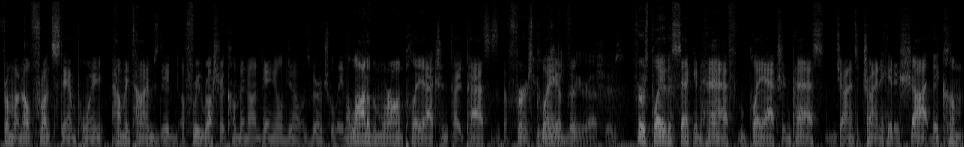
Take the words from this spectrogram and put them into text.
from an upfront standpoint, how many times did a free rusher come in on Daniel Jones virtually? And a lot of them were on play action type passes, like the first Too play of the free rushers. first play of the second half, play action pass. Giants are trying to hit a shot. They come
